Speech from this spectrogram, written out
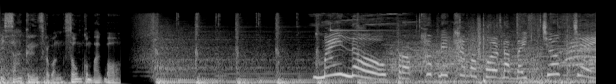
ពិសាគ្រឿងស្រវឹងសូមកំបាក់បោម៉ៃឡូ ប្រភពនៃធម៌ពលដើម្បីជោគជ័យ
